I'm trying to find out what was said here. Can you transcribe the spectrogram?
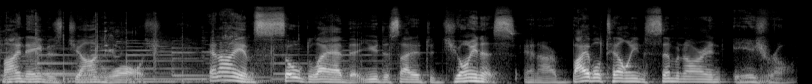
my name is John Walsh, and I am so glad that you decided to join us in our BibleTelling seminar in Israel.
